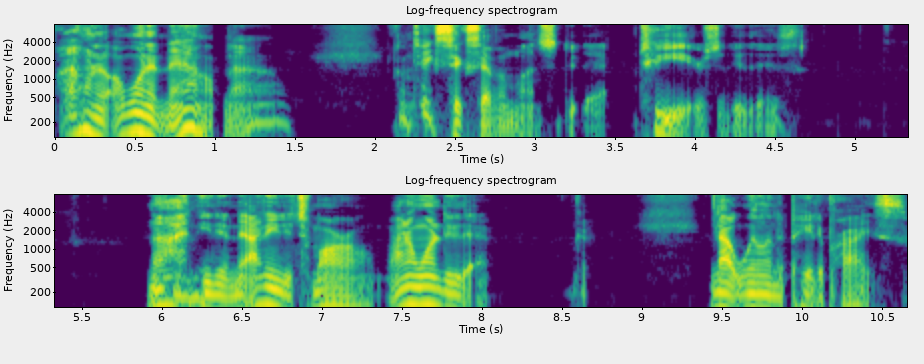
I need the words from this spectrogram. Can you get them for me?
I want it. I want it now. Now, it's gonna take six, seven months to do that. Two years to do this. No, I need it. I need it tomorrow. I don't want to do that. Okay. Not willing to pay the price.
